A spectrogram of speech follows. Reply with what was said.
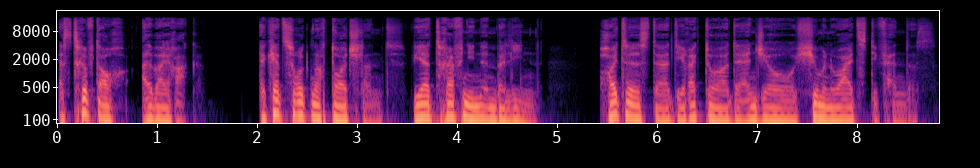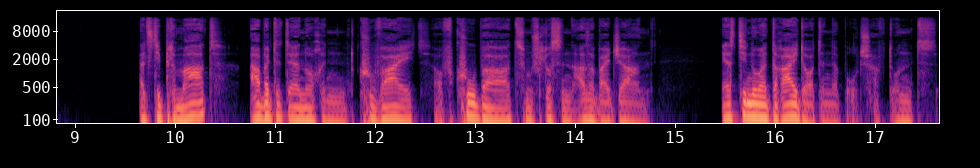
Es trifft auch Al-Bayrak. Er kehrt zurück nach Deutschland. Wir treffen ihn in Berlin. Heute ist er Direktor der NGO Human Rights Defenders. Als Diplomat arbeitet er noch in Kuwait, auf Kuba, zum Schluss in Aserbaidschan. Er ist die Nummer drei dort in der Botschaft und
